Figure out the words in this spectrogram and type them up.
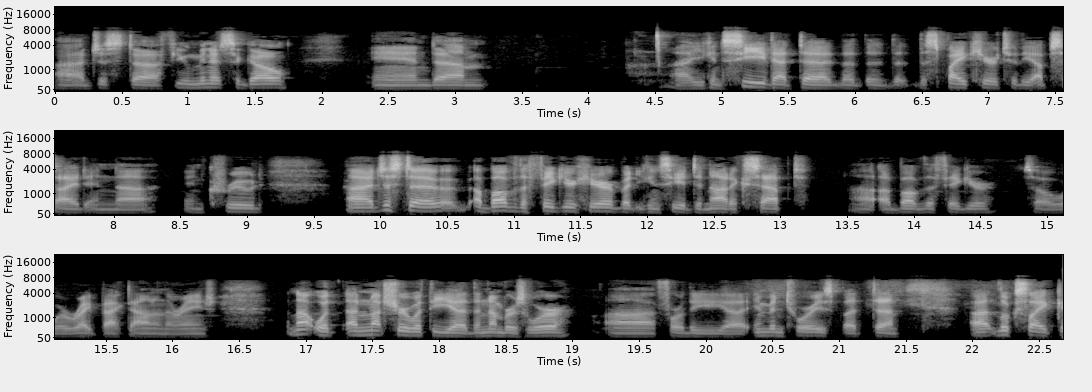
uh, just a few minutes ago. And um, uh, you can see that uh, the, the, the, spike here to the upside in, uh, in crude. just above the figure here, but you can see it did not accept above the figure. So we're right back down in the range. Not what I'm not sure what the the numbers were for the inventories, but it looks like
